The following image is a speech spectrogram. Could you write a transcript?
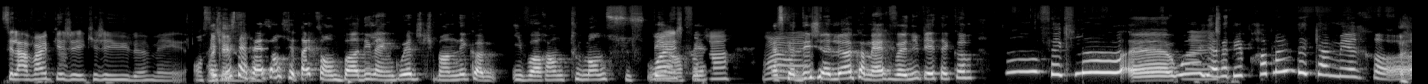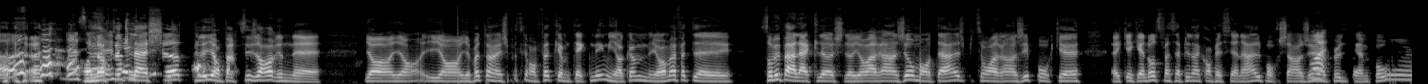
C'est la vibe que j'ai que j'ai eue, là. Mais on sait J'ai juste l'impression que c'est peut-être son body language qui m'a donné comme il va rendre tout le monde suspect, Ouais, en je fait. comprends. Ouais, Parce que ouais. déjà là, comme elle est revenue, puis elle était comme Ah, fait que là, euh, ouais, il y avait des problèmes de caméra. On a refait la shot, puis là, ils ont parti genre une. euh, Ils ont, ils ont, ils ont, ils ont fait un. Je sais pas ce qu'ils ont fait comme technique, mais ils ont, comme, ils ont vraiment fait. euh, sauvé par la cloche. Là. Ils ont arrangé au montage, puis ils ont arrangé pour que euh, quelqu'un d'autre se fasse appeler dans le confessionnal pour changer Ouais. un peu le tempo. Mm, Ils ont ouais,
